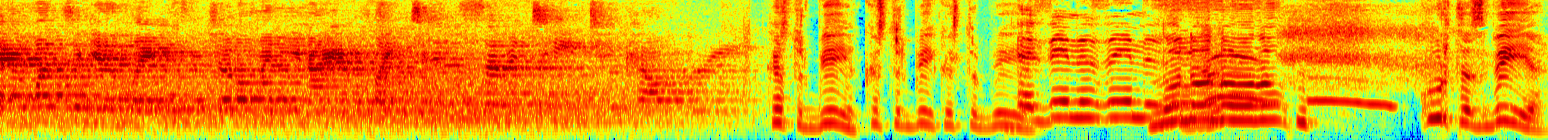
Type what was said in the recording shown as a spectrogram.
And once again, ladies and gentlemen, United Flight 1017 to Calgary. Kas tur bija? Kas tur bija? Kas tur bija? Es zinu, zinu, Nu, nu, zinu. nu, nu. Kur tas bija?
